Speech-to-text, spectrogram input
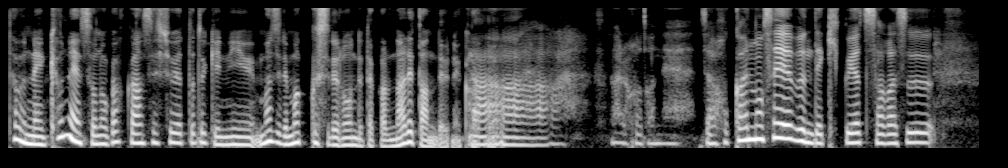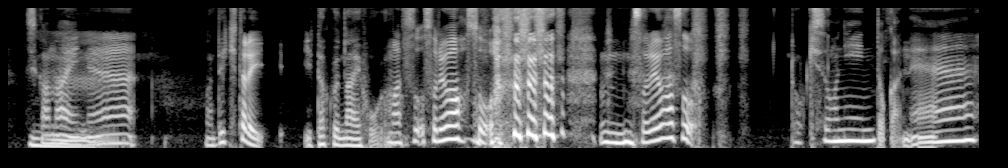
多分ね、去年その顎関節症やった時に、マジでマックスで飲んでたから慣れたんだよね、体が。ああ、なるほどね。じゃあ他の成分で効くやつ探すしかないね。まあできたらい痛くない方が。まあ、そ、それはそう。うん、それはそう。ロキソニンとかね。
